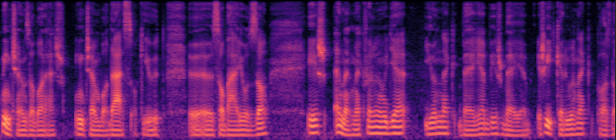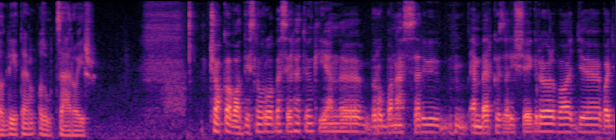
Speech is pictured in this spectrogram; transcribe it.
Nincsen zavarás, nincsen vadász, aki őt ö, szabályozza, és ennek megfelelően ugye jönnek beljebb és beljebb, és így kerülnek gazdag réten az utcára is. Csak a vaddisznóról beszélhetünk ilyen robbanásszerű emberközeliségről, vagy, vagy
